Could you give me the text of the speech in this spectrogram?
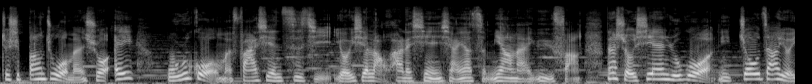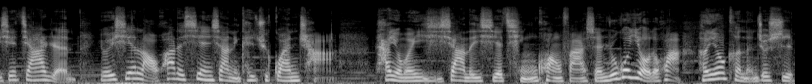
就是帮助我们说，哎，如果我们发现自己有一些老化的现象，要怎么样来预防？那首先，如果你周遭有一些家人有一些老化的现象，你可以去观察。他有没有以下的一些情况发生？如果有的话，很有可能就是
